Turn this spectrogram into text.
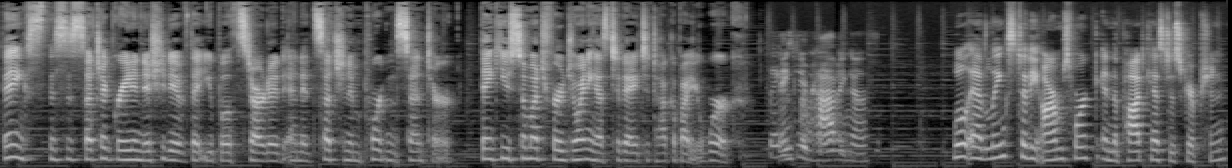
Thanks. This is such a great initiative that you both started, and it's such an important center. Thank you so much for joining us today to talk about your work. Thanks Thank you for having us. We'll add links to the ARMS work in the podcast description,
